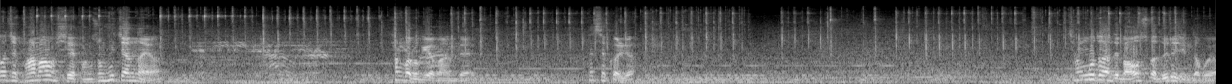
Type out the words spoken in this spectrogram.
어제 밤 9시에 방송했지 않나요? 한 거로 기억하는데 했을걸요? 창모드 하는데 마우스가 느려진다고요?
